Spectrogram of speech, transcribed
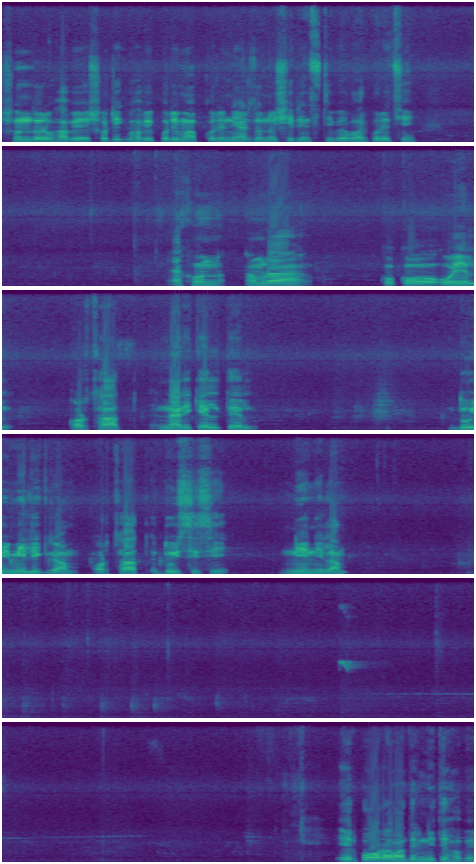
সুন্দরভাবে, সঠিকভাবে পরিমাপ করে নেওয়ার জন্য সিরিঞ্জটি ব্যবহার করেছি। এখন আমরা কোকো অয়েল, অর্থাৎ নারিকেল তেল, দুই মিলিগ্রাম, অর্থাৎ দুই সিসি নিয়ে নিলাম। এরপর আমাদের নিতে হবে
